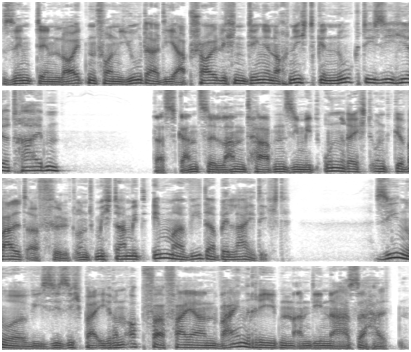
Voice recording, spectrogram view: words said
Sind den Leuten von Juda die abscheulichen Dinge noch nicht genug, die sie hier treiben? Das ganze Land haben sie mit Unrecht und Gewalt erfüllt und mich damit immer wieder beleidigt. Sieh nur, wie sie sich bei ihren Opferfeiern Weinreben an die Nase halten.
